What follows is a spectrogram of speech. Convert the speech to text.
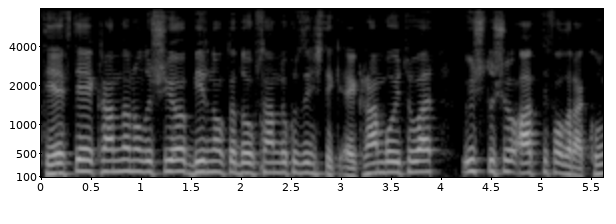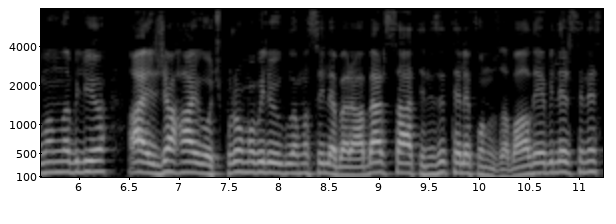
TFT ekrandan oluşuyor. 1.99 inçlik ekran boyutu var. 3 tuşu aktif olarak kullanılabiliyor. Ayrıca HiWatch Pro mobil uygulamasıyla beraber saatinizi telefonunuza bağlayabilirsiniz.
